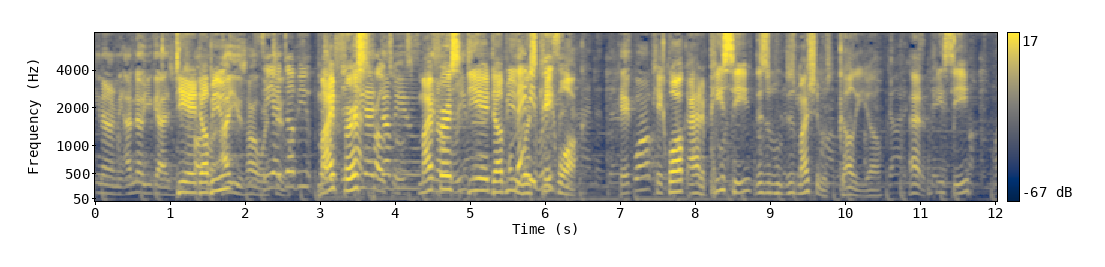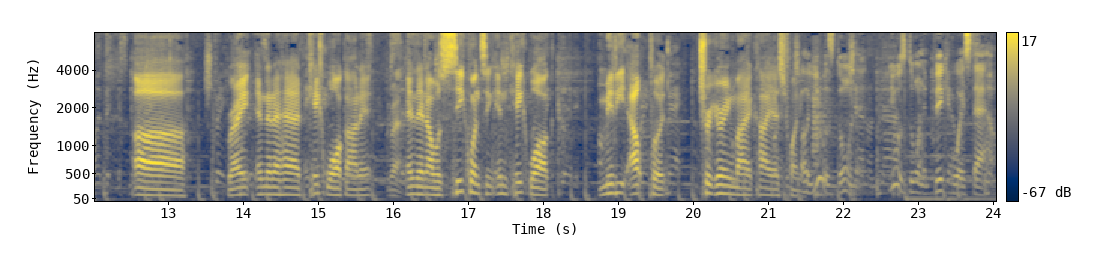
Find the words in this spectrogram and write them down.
you know what I mean. I know you guys. use DAW? hardware. I use hardware too. DAW. My first- not Pro DAW. Tools. my you know, first Reason? DAW Well, was Cakewalk. Cakewalk. Cakewalk. I had a PC. This is this my shit was gully, yo. I had a PC. Uh, right, and then I had Cakewalk on it, Right. and then I was sequencing in Cakewalk MIDI output, triggering my Akai S20. Oh, you was doing it. You was doing it big boy style.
